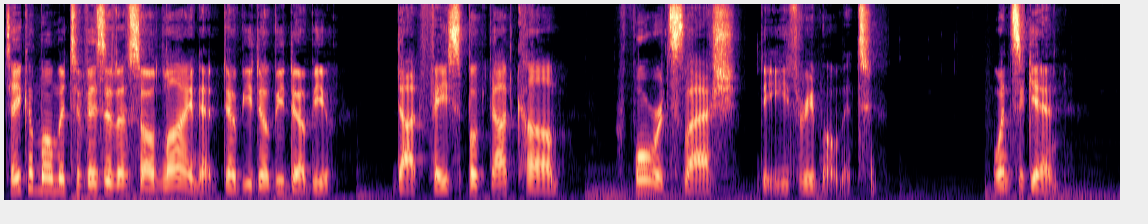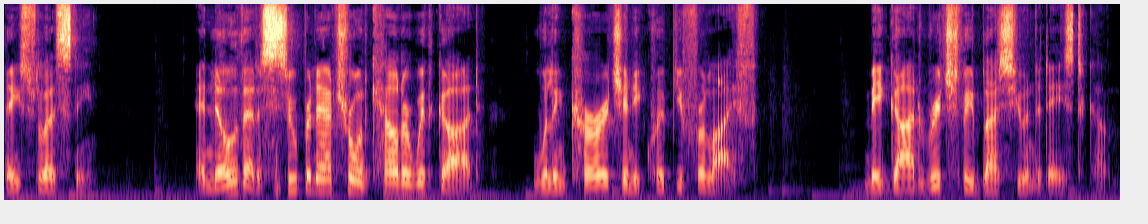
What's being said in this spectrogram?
Take a moment to visit us online at www.facebook.com forward slash the E3 Moment. Once again, thanks for listening. And know that a supernatural encounter with God will encourage and equip you for life. May God richly bless you in the days to come.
